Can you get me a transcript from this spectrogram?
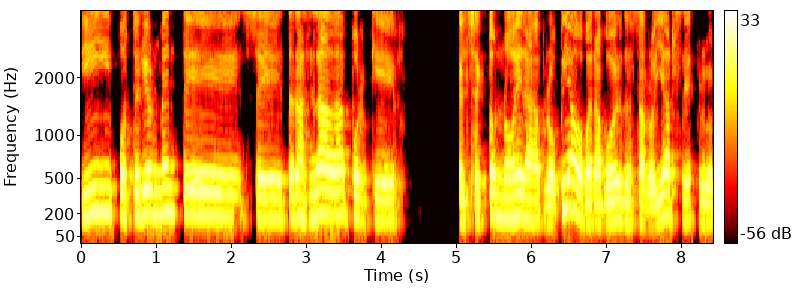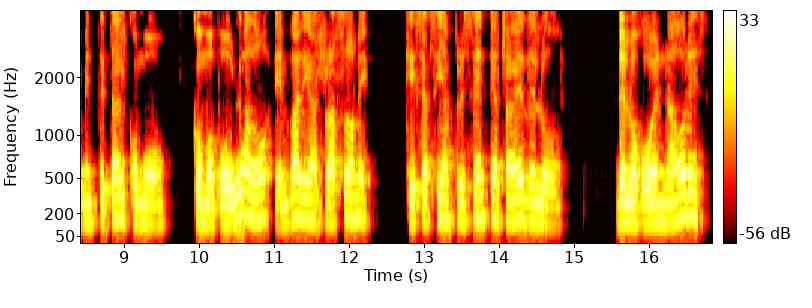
y posteriormente se traslada porque el sector no era apropiado para poder desarrollarse propiamente tal como, como poblado en varias razones que se hacían presentes a través de, los de los gobernadores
